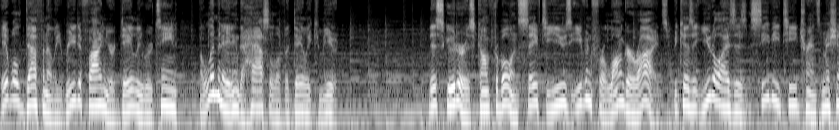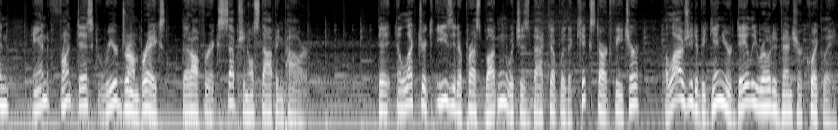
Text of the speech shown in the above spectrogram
It will definitely redefine your daily routine, eliminating the hassle of a daily commute. This scooter is comfortable and safe to use even for longer rides because it utilizes CVT transmission and front disc rear drum brakes that offer exceptional stopping power. The electric easy to press button, which is backed up with a kickstart feature, allows you to begin your daily road adventure quickly.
